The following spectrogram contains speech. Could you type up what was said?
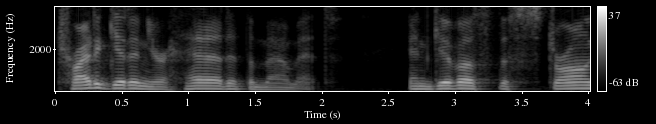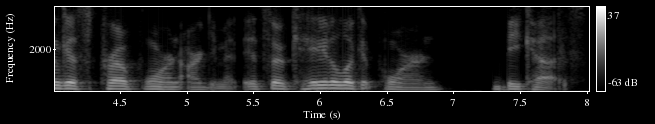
try to get in your head at the moment and give us the strongest pro porn argument. It's okay to look at porn because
